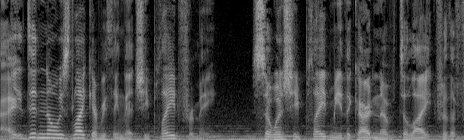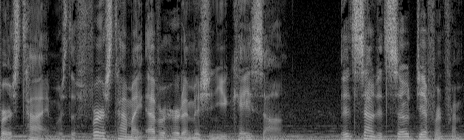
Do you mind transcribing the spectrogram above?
I didn't always like everything that she played for me. So when she played me The Garden of Delight for the first time, was the first time I ever heard a Mission UK song. It sounded so different from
